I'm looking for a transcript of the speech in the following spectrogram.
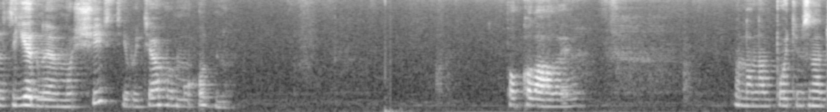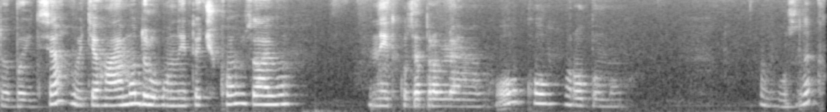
Роз'єднуємо 6 і витягуємо одну. Поклали. Вона нам потім знадобиться. Витягаємо другу ниточку зайву. Нитку заправляємо в голку, робимо вузлик.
